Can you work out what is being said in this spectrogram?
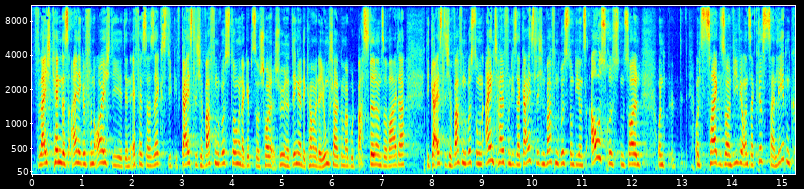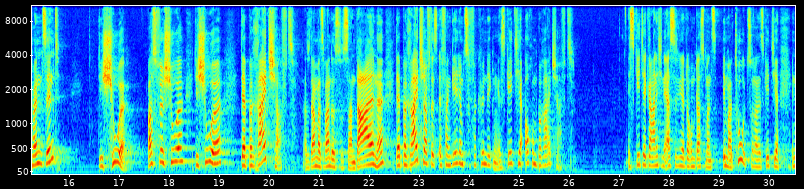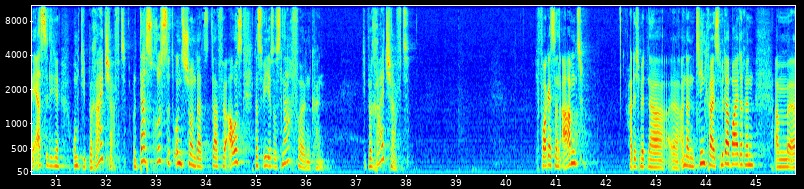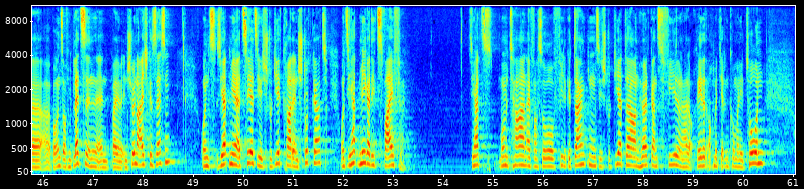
Vielleicht kennen das einige von euch, die, den Epheser 6, die geistliche Waffenrüstung. Da gibt es so schöne Dinge, die kann man mit der Jungschalk immer gut basteln und so weiter. Die geistliche Waffenrüstung. Und ein Teil von dieser geistlichen Waffenrüstung, die uns ausrüsten sollen und uns zeigen sollen, wie wir unser Christsein leben können, sind die Schuhe. Was für Schuhe? Die Schuhe der Bereitschaft. Also damals waren das so Sandalen, ne? der Bereitschaft, das Evangelium zu verkündigen. Es geht hier auch um Bereitschaft. Es geht hier gar nicht in erster Linie darum, dass man es immer tut, sondern es geht hier in erster Linie um die Bereitschaft. Und das rüstet uns schon dafür aus, dass wir Jesus nachfolgen können. Die Bereitschaft. Vorgestern Abend hatte ich mit einer äh, anderen Teamkreis-Mitarbeiterin ähm, äh, bei uns auf dem Plätze in, Schöneich gesessen. Und sie hat mir erzählt, sie studiert gerade in Stuttgart und sie hat mega die Zweifel. Sie hat momentan einfach so viele Gedanken, sie studiert da und hört ganz viel und redet auch mit ihren Kommilitonen.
